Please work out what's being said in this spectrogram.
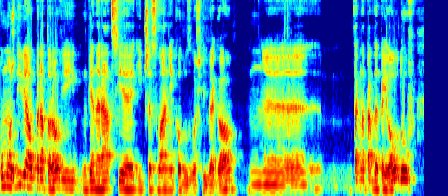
umożliwia operatorowi generację i przesłanie kodu złośliwego, e, tak naprawdę payloadów, e,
